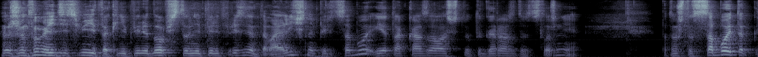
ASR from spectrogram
женой и детьми, так не перед обществом, не перед президентом, а лично перед собой. И это оказалось, что это гораздо сложнее. Потому что с собой так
